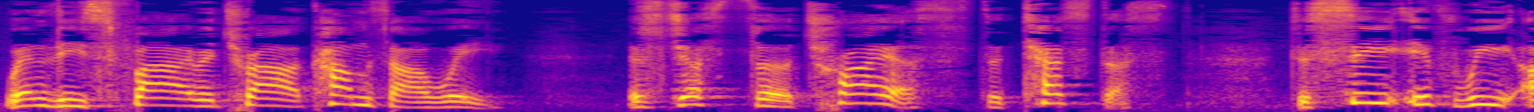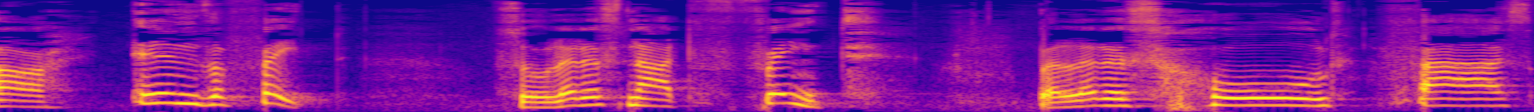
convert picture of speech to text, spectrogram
when these fiery trial comes our way. It's just to try us, to test us, to see if we are in the faith. So let us not faint, but let us hold fast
